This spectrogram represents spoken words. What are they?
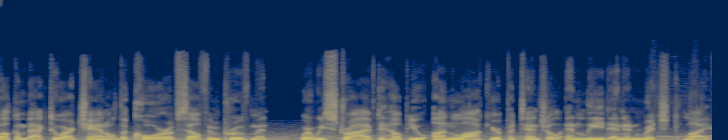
Welcome back to our channel, The Core of Self-Improvement, where we strive to help you unlock your potential and lead an enriched life.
